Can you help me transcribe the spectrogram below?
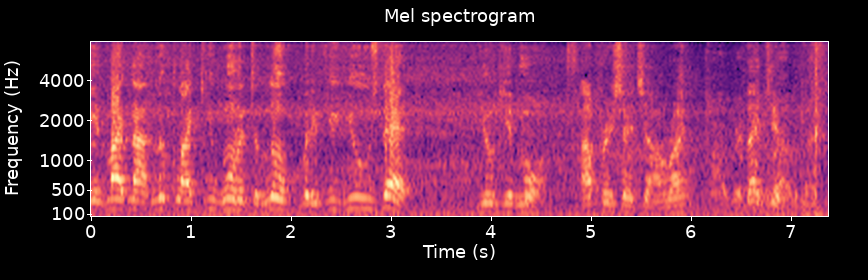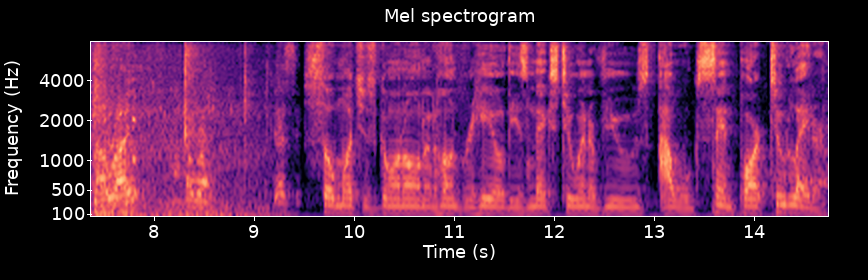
It might not look like you want it to look, but if you use that, you'll get more. I appreciate y'all, all right? Thank you. All right? All right. That's it. So much is going on at Hungry Hill. These next two interviews, I will send part two later.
